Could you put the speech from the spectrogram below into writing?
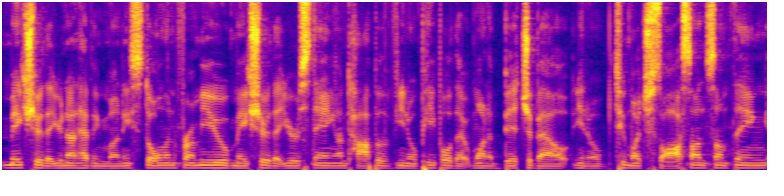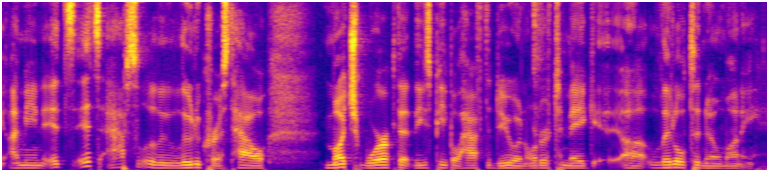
make sure that you're not having money stolen from you. Make sure that you're staying on top of you know people that want to bitch about you know too much sauce on something. I mean, it's it's absolutely ludicrous how much work that these people have to do in order to make uh, little to no money.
